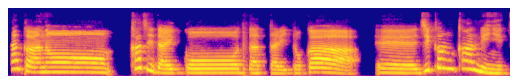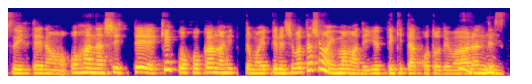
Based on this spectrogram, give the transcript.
なんかあのー家事代行だったりとか、えー時間管理についてのお話って結構他の人も言ってるし、私も今まで言ってきたことではあるんですけ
